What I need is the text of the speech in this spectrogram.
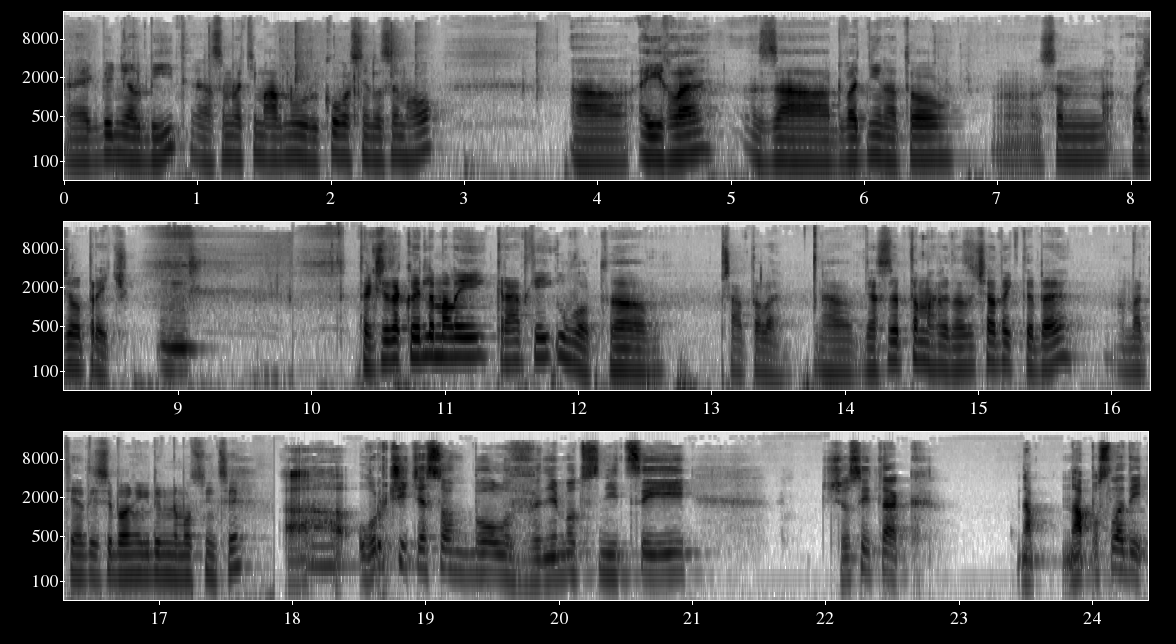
jak by měl být. Já jsem na tím mávnul rukou, vlastně dal jsem ho a ejhle, za dva dny na to eh, jsem ležel pryč. Mm. Takže takovýhle malý krátký úvod, eh, přátelé. Já se zeptám hned na začátek tebe. Martin, ty jsi byl někdy v nemocnici? Uh, určitě jsem byl v nemocnici, čo si tak na, naposledy,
